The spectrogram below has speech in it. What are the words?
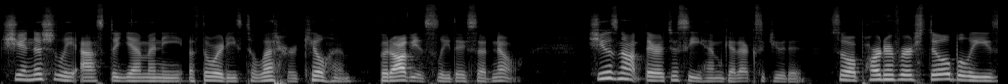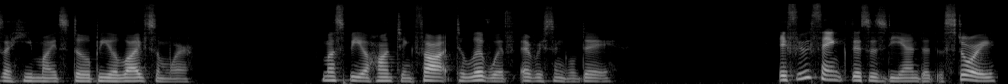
She initially asked the Yemeni authorities to let her kill him, but obviously they said no. She was not there to see him get executed, so a part of her still believes that he might still be alive somewhere. Must be a haunting thought to live with every single day. If you think this is the end of the story,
